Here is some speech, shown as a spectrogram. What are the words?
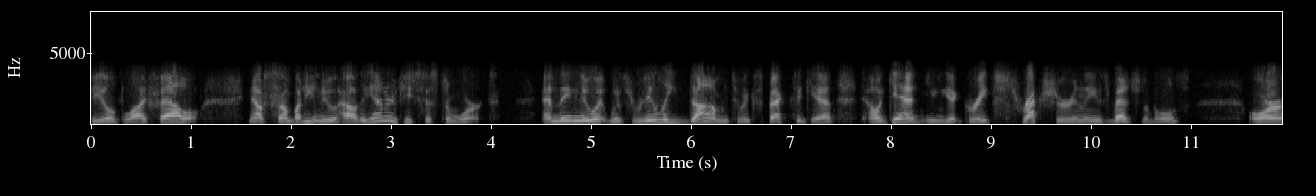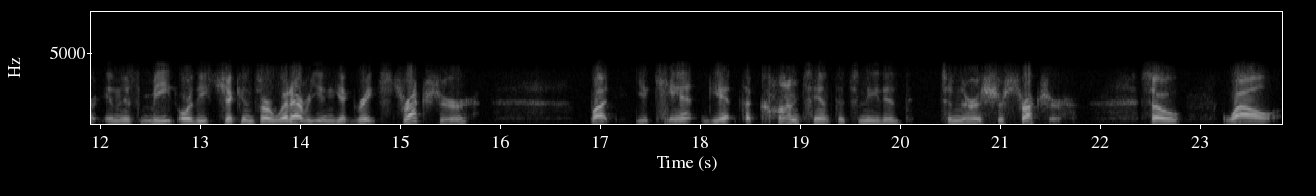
field lie fallow. Now, somebody knew how the energy system worked, and they knew it was really dumb to expect to get. Now, again, you can get great structure in these vegetables or in this meat or these chickens or whatever. You can get great structure, but you can't get the content that's needed to nourish your structure. So while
